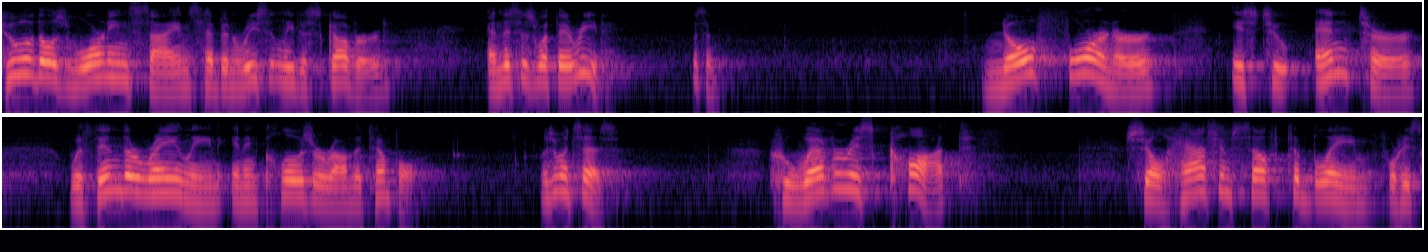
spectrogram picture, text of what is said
Two of those warning signs have been recently discovered, and this is what they read. Listen. No foreigner is to enter within the railing and enclosure around the temple. Listen what it says. Whoever is caught shall have himself to blame for his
